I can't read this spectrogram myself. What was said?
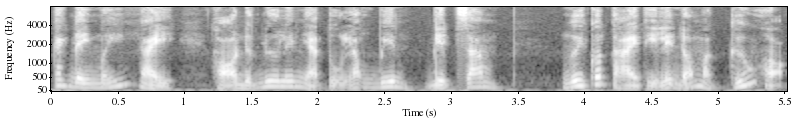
cách đây mấy ngày họ được đưa lên nhà tù Long Biên, biệt giam. Ngươi có tài thì lên đó mà cứu họ.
